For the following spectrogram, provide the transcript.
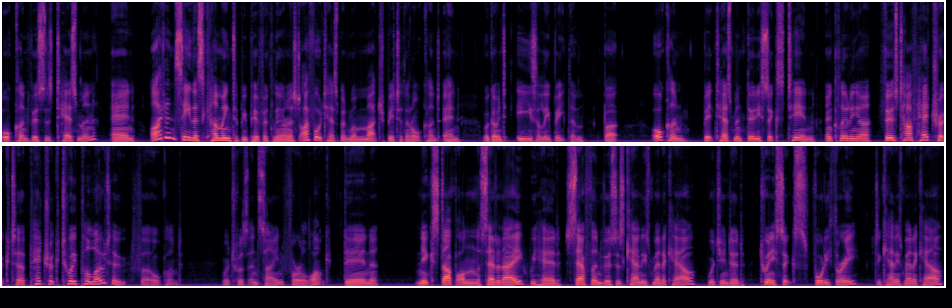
Auckland versus Tasman, and I didn't see this coming. To be perfectly honest, I thought Tasman were much better than Auckland and were going to easily beat them, but Auckland beat Tasman 36-10, including a first half hat trick to Patrick Tuipulotu for Auckland, which was insane for a lock. Then next up on the Saturday, we had Southland versus Counties Manukau, which ended 26-43 to Counties Manukau.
